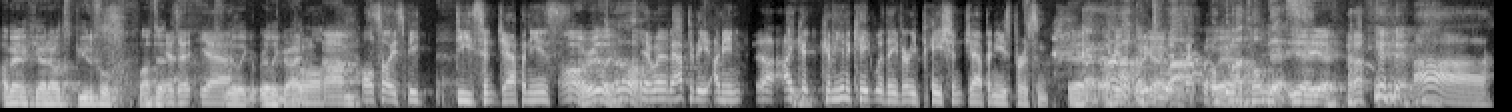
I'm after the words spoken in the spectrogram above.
I've been to Kyoto. It's beautiful. Loved it. Is it? Yeah. It's really, really great. Cool. Um, also, I speak decent Japanese. oh, really? Oh, It would have to be. I mean, uh, I could communicate with a very patient Japanese person. Yeah. ah, Okay, okay. konnichiwa. Okuma Tom des. Yeah, yeah. Ah,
